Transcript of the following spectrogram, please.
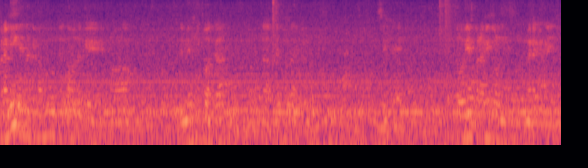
Para mí es la que más me gusta de todo lo que he de México acá, hasta. Así que todo bien para mí con comer acá en ella.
